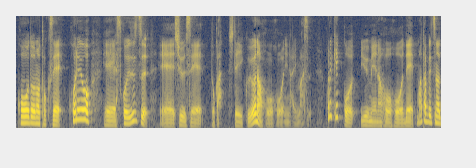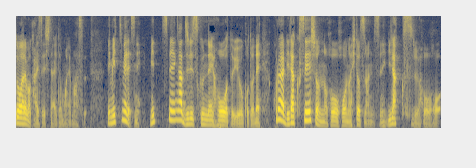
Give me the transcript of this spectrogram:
行動の特性、これを、えー、少しずつ、えー、修正とかしていくような方法になります。これ結構有名な方法で、また別の動画でも解説したいと思います。で3つ目ですね。3つ目が自律訓練法ということで、これはリラクセーションの方法の一つなんですね。リラックスする方法。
